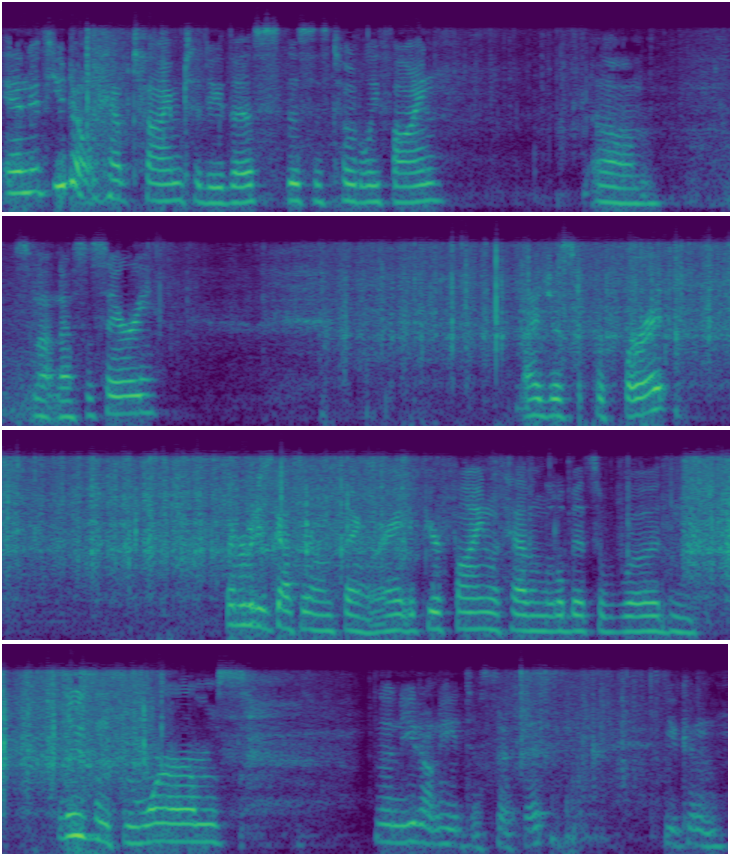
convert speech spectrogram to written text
And if you don't have time to do this, this is totally fine. Um, it's not necessary. I just prefer it. Everybody's got their own thing, right? If you're fine with having little bits of wood and losing some worms, then you don't need to sift it. You can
